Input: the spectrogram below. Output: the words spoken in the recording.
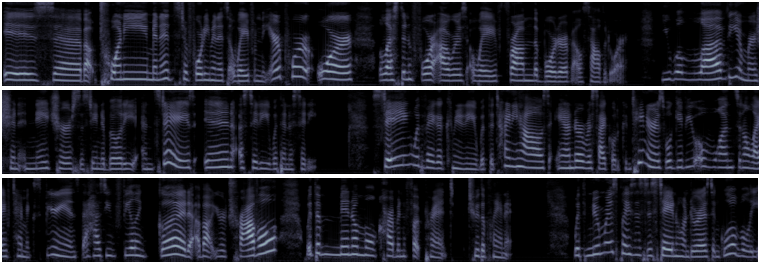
is uh, about 20 minutes to 40 minutes away from the airport or less than four hours away from the border of El Salvador. You will love the immersion in nature, sustainability, and stays in a city within a city. Staying with Vega Community with the tiny house and or recycled containers will give you a once in a lifetime experience that has you feeling good about your travel with a minimal carbon footprint to the planet. With numerous places to stay in Honduras and globally,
